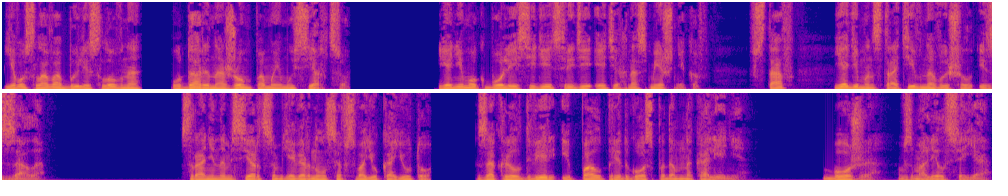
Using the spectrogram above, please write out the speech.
Его слова были словно удары ножом по моему сердцу. Я не мог более сидеть среди этих насмешников. Встав, я демонстративно вышел из зала. С раненым сердцем я вернулся в свою каюту, закрыл дверь и пал пред Господом на колени. «Боже!» — взмолился я.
